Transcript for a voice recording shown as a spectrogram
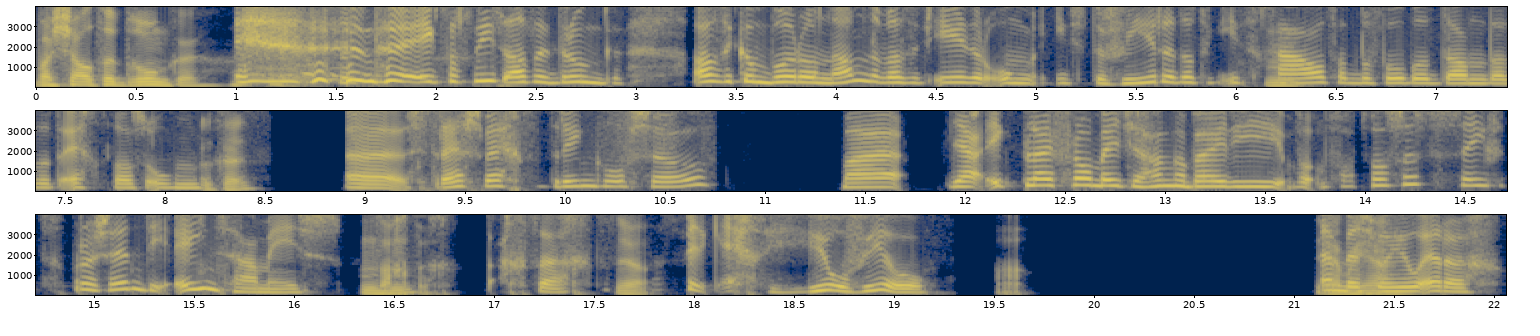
Was je altijd dronken? nee, ik was niet altijd dronken. Als ik een borrel nam, dan was het eerder om iets te vieren dat ik iets Hmm. gehaald had, bijvoorbeeld, dan dat het echt was om Oké. eh, stress weg te drinken of zo. Maar ja, ik blijf vooral een beetje hangen bij die, wa- wat was het, 70% die eenzaam is. Mhm. 80. 80. Dat, Ja. dat vind ik echt heel veel. Ja, en best ja, wel heel erg.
